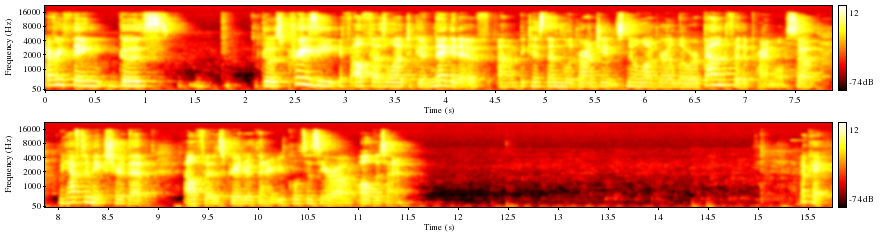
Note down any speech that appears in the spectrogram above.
everything goes goes crazy if alpha is allowed to go negative, um, because then the Lagrangian is no longer a lower bound for the primal. So we have to make sure that alpha is greater than or equal to zero all the time. Okay,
